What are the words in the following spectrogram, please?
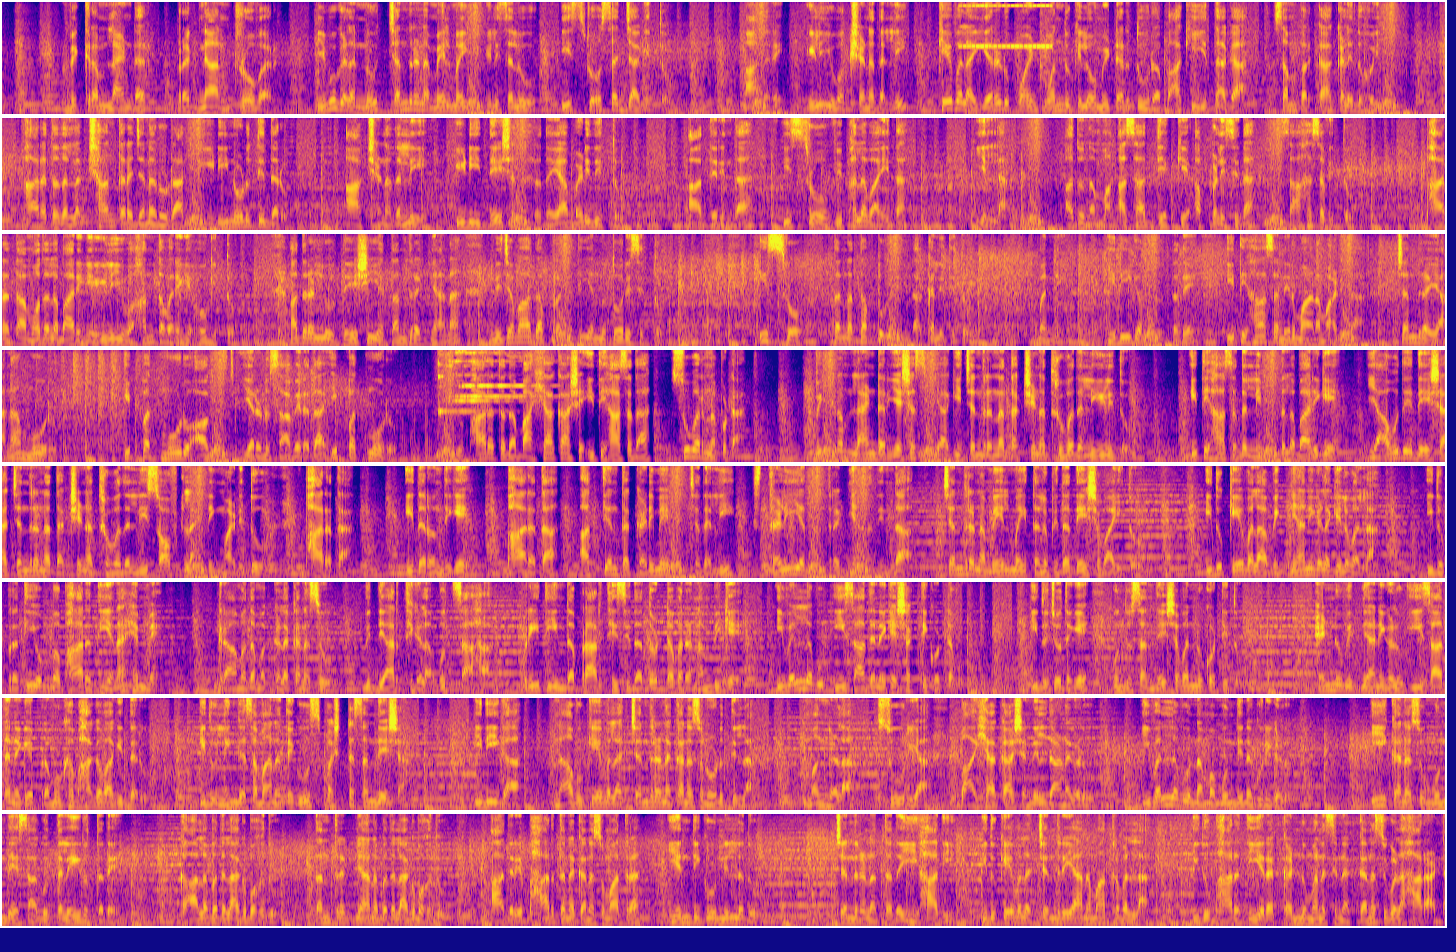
ವಿಕ್ರಮ್ ಲ್ಯಾಂಡರ್, ಪ್ರಜ್ಞಾನ್ ರೋವರ್, ಇವುಗಳನ್ನು ಚಂದ್ರನ ಮೇಲ್ಮೈಗೆ ಇಳಿಸಲು ಇಸ್ರೋ ಸಜ್ಜಾಗಿತ್ತು. ಆದರೆ ಇಳಿಯುವ ಕ್ಷಣದಲ್ಲಿ ಕೇವಲ ಎರಡು ಪಾಯಿಂಟ್ ಒಂದು ಕಿಲೋಮೀಟರ್ ದೂರ ಬಾಕಿ ಇದ್ದಾಗ ಸಂಪರ್ಕ ಕಳೆದುಹೋಯಿತು. ಭಾರತದ ಲಕ್ಷಾಂತರ ಜನರು ರಾತ್ರಿ ಇಡೀ ನೋಡುತ್ತಿದ್ದರು. ಆ ಕ್ಷಣದಲ್ಲಿ ಇಡೀ ದೇಶದ ಹೃದಯ ಬಡಿದಿತ್ತು. ಆದ್ದರಿಂದ ಇಸ್ರೋ ವಿಫಲವಾಯಿತ? ಇಲ್ಲ. ಅದು ನಮ್ಮ ಅಸಾಧ್ಯಕ್ಕೆ ಅಪ್ಪಳಿಸಿದ ಸಾಹಸವಿತ್ತು. ಭಾರತ ಮೊದಲ ಬಾರಿಗೆ ಇಳಿಯುವ ಹಂತವರೆಗೆ ಹೋಗಿತ್ತು. ಅದರಲ್ಲೂ ದೇಶೀಯ ತಂತ್ರಜ್ಞಾನ ನಿಜವಾದ ಪ್ರಗತಿಯನ್ನು ತೋರಿಸಿತ್ತು. ಇಸ್ರೋ ತನ್ನ ತಪ್ಪುಗಳಿಂದ ಕಲಿತಿತು. ಬನ್ನಿ, ಇದೀಗ ಬರುತ್ತದೆ ಇತಿಹಾಸ ನಿರ್ಮಾಣ ಮಾಡಿದ ಚಂದ್ರಯಾನ ಮೂರು. ಇಪ್ಪತ್ಮೂರು ಆಗಸ್ಟ್ ಎರಡು ಸಾವಿರದ ಇಪ್ಪತ್ಮೂರು. ಇದು ಭಾರತದ ಬಾಹ್ಯಾಕಾಶ ಇತಿಹಾಸದ ಸುವರ್ಣಪುಟ. ವಿಕ್ರಮ್ ಲ್ಯಾಂಡರ್ ಯಶಸ್ವಿಯಾಗಿ ಚಂದ್ರನ ದಕ್ಷಿಣ ಧ್ರುವದಲ್ಲಿ ಇಳಿತು ಇತಿಹಾಸದಲ್ಲಿ ಮೊದಲ ಬಾರಿಗೆ ಯಾವುದೇ ದೇಶ ಚಂದ್ರನ ದಕ್ಷಿಣ ಧ್ರುವದಲ್ಲಿ ಸಾಫ್ಟ್ ಲ್ಯಾಂಡಿಂಗ್ ಮಾಡಿದ್ದು ಭಾರತ. ಇದರೊಂದಿಗೆ ಭಾರತ ಅತ್ಯಂತ ಕಡಿಮೆ ವೆಚ್ಚದಲ್ಲಿ ಸ್ಥಳೀಯ ತಂತ್ರಜ್ಞಾನದಿಂದ ಚಂದ್ರನ ಮೇಲ್ಮೈ ತಲುಪಿದ ದೇಶವಾಯಿತು. ಇದು ಕೇವಲ ವಿಜ್ಞಾನಿಗಳ ಗೆಲುವಲ್ಲ, ಇದು ಪ್ರತಿಯೊಬ್ಬ ಭಾರತೀಯನ ಹೆಮ್ಮೆ. ಗ್ರಾಮದ ಮಕ್ಕಳ ಕನಸು, ವಿದ್ಯಾರ್ಥಿಗಳ ಉತ್ಸಾಹ, ಪ್ರೀತಿಯಿಂದ ಪ್ರಾರ್ಥಿಸಿದ ದೊಡ್ಡವರ ನಂಬಿಕೆ, ಇವೆಲ್ಲವೂ ಈ ಸಾಧನೆಗೆ ಶಕ್ತಿ ಕೊಟ್ಟವು. ಇದು ಜೊತೆಗೆ ಒಂದು ಸಂದೇಶವನ್ನು ಕೊಟ್ಟಿತು. ಹೆಣ್ಣು ವಿಜ್ಞಾನಿಗಳು ಈ ಸಾಧನೆಗೆ ಪ್ರಮುಖ ಭಾಗವಾಗಿದ್ದರು. ಇದು ಲಿಂಗ ಸಮಾನತೆಗೂ ಸ್ಪಷ್ಟ ಸಂದೇಶ. ಇದೀಗ ನಾವು ಕೇವಲ ಚಂದ್ರನ ಕನಸು ನೋಡುತ್ತಿಲ್ಲ. ಮಂಗಳ, ಸೂರ್ಯ, ಬಾಹ್ಯಾಕಾಶ ನಿಲ್ದಾಣಗಳು, ಇವೆಲ್ಲವೂ ನಮ್ಮ ಮುಂದಿನ ಗುರಿಗಳು. ಈ ಕನಸು ಮುಂದೆ ಸಾಗುತ್ತಲೇ ಇರುತ್ತದೆ. ಕಾಲ ಬದಲಾಗಬಹುದು. ತಂತ್ರಜ್ಞಾನ ಬದಲಾಗಬಹುದು. ಆದರೆ ಭಾರತನ ಕನಸು ಮಾತ್ರ ಎಂದಿಗೂ ನಿಲ್ಲದು. ಚಂದ್ರನತ್ತದ ಈ ಹಾದಿ, ಇದು ಕೇವಲ ಚಂದ್ರಯಾನ ಮಾತ್ರವಲ್ಲ, ಇದು ಭಾರತೀಯರ ಕಣ್ಣು ಮನಸ್ಸಿನ ಕನಸುಗಳ ಹಾರಾಟ.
